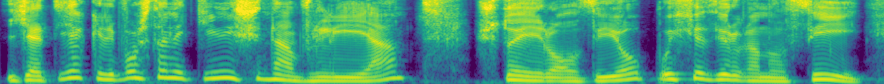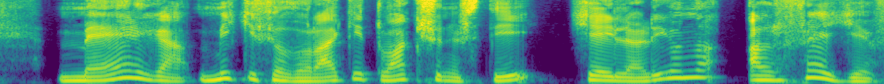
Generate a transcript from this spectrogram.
Γιατί ακριβώς ήταν εκείνη η συναυλία στο Ηρώδιο που είχε διοργανωθεί με έργα Μίκη Θεοδωράκη, του Άξιον και Ιλαρίωνα Αλφέγιεφ.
